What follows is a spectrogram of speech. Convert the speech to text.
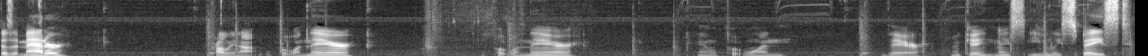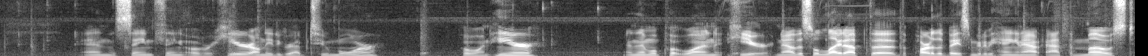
Does it matter? Probably not. We'll put one there. We'll put one there. And we'll put one there. Okay, nice evenly spaced. And the same thing over here. I'll need to grab two more. Put one here. And then we'll put one here. Now this will light up the, the part of the base I'm going to be hanging out at the most.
